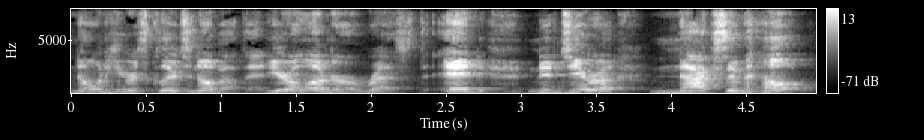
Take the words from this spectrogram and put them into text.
No one here is clear to know about that. You're all under arrest. And Nadira knocks him out.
